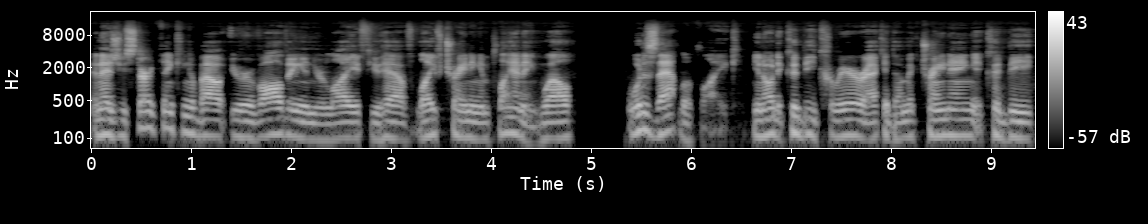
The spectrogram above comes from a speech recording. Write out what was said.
And as you start thinking about your evolving in your life, you have life training and planning. Well, what does that look like? You know, it could be career academic training. It could be,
